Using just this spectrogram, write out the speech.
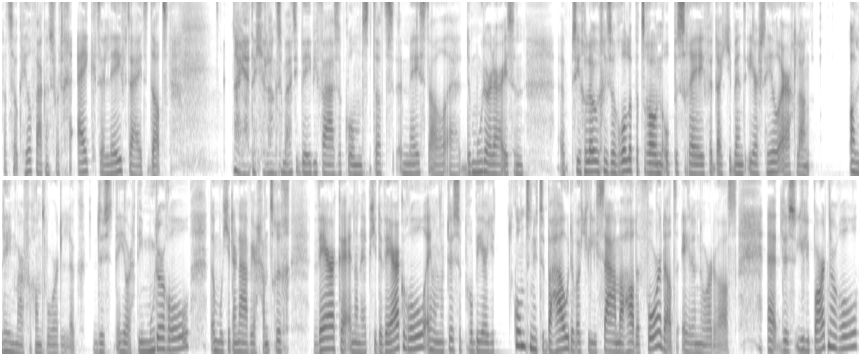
Dat is ook heel vaak een soort geëikte leeftijd dat, nou ja, dat je langzaam uit die babyfase komt. Dat meestal de moeder, daar is een, een psychologische rollenpatroon op beschreven. Dat je bent eerst heel erg lang alleen maar verantwoordelijk. Dus heel erg die moederrol. Dan moet je daarna weer gaan terugwerken en dan heb je de werkrol. En ondertussen probeer je continu te behouden wat jullie samen hadden voordat Eleanor er was. Eh, dus jullie partnerrol.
